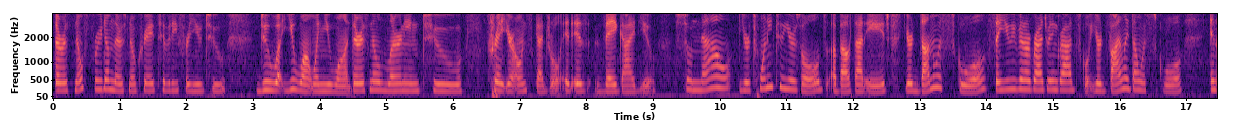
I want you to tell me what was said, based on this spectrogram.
There is no freedom, there's no creativity for you to do what you want when you want. There is no learning to create your own schedule. It is they guide you. So now you're 22 years old, about that age, you're done with school. Say you even are graduating grad school, you're finally done with school, and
